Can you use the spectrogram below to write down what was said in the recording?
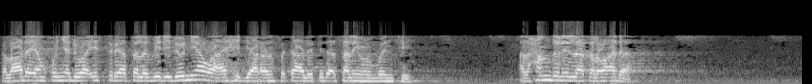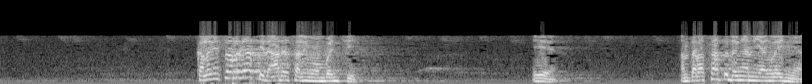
Kalau ada yang punya dua istri atau lebih di dunia, wah jarang sekali tidak saling membenci. Alhamdulillah kalau ada. Kalau di surga tidak ada saling membenci. Iya. Yeah. Antara satu dengan yang lainnya.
